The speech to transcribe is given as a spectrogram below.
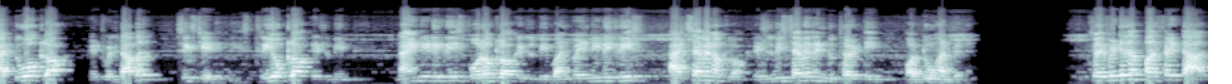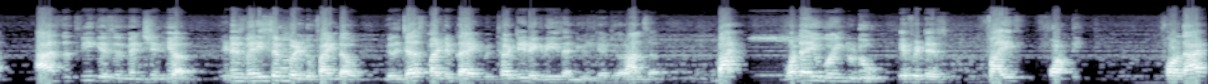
At 2 o'clock, it will double 60 degrees. 3 o'clock, it will be 90 degrees. 4 o'clock, it will be 120 degrees. At 7 o'clock, it will be 7 into 30 or 200. So if it is a perfect hour, as the three cases mentioned here, it is very simple to find out. You'll just multiply it with 30 degrees and you will get your answer. But what are you going to do if it is 540? For that,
